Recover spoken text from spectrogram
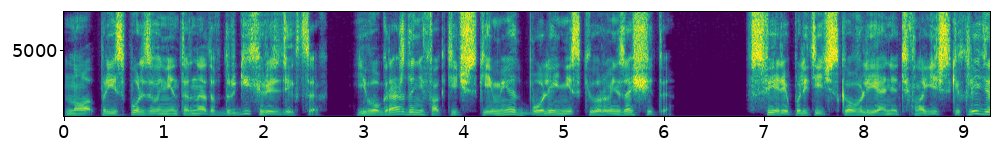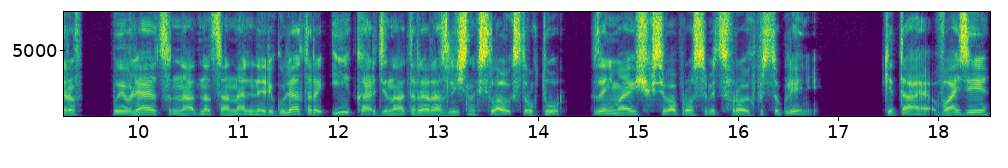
но при использовании интернета в других юрисдикциях его граждане фактически имеют более низкий уровень защиты. В сфере политического влияния технологических лидеров появляются наднациональные регуляторы и координаторы различных силовых структур, занимающихся вопросами цифровых преступлений. Китая в Азии,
